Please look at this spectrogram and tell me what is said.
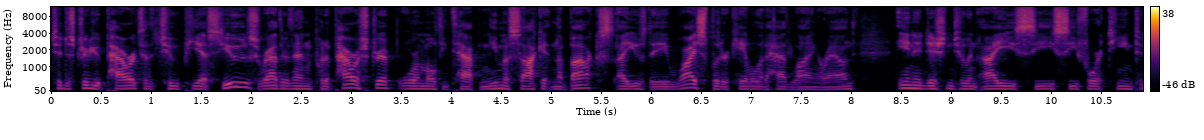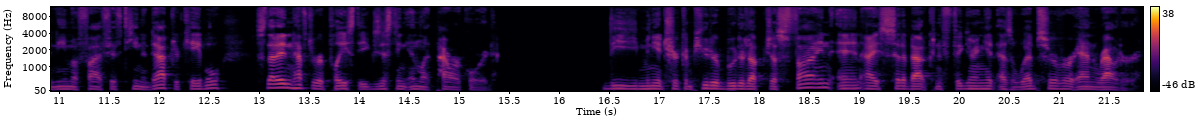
To distribute power to the two PSUs, rather than put a power strip or multi-tap NEMA socket in the box, I used a Y-splitter cable that I had lying around, in addition to an IEC C14 to NEMA 515 adapter cable, so that I didn't have to replace the existing inlet power cord. The miniature computer booted up just fine, and I set about configuring it as a web server and router.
